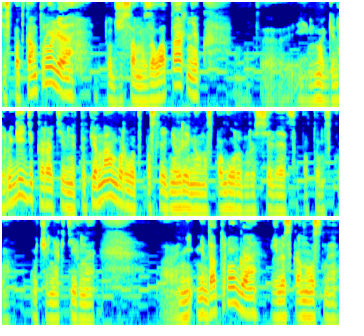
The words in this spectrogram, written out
из-под контроля. Тот же самый золотарник вот, э, и многие другие декоративные. Топинамбур вот в последнее время у нас по городу расселяется, по Томску, очень активно. А, недотрога железконосная,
